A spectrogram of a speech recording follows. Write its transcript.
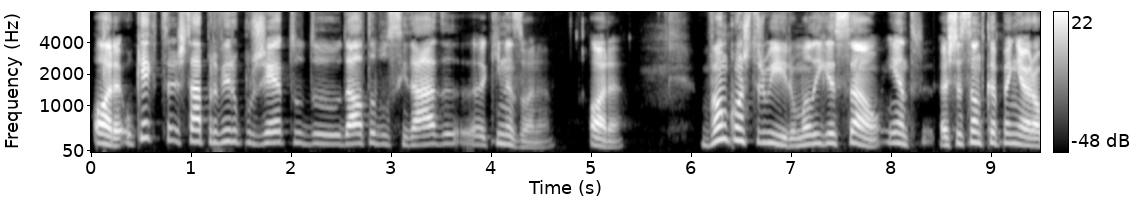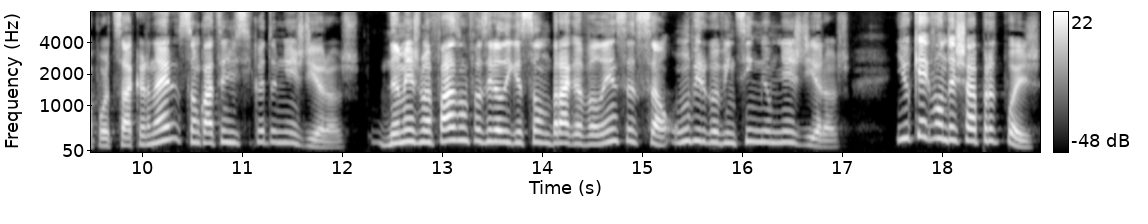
Ora, o que é que está a prever o projeto do, da alta velocidade aqui na zona? Ora, vão construir uma ligação entre a estação de campanha e o aeroporto de Sá Carneiro, são 450 milhões de euros. Na mesma fase vão fazer a ligação de Braga-Valença, que são 1,25 mil milhões de euros. E o que é que vão deixar para depois?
